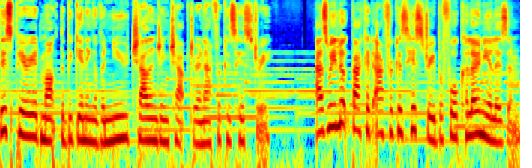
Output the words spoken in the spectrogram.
This period marked the beginning of a new, challenging chapter in Africa's history. As we look back at Africa's history before colonialism,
